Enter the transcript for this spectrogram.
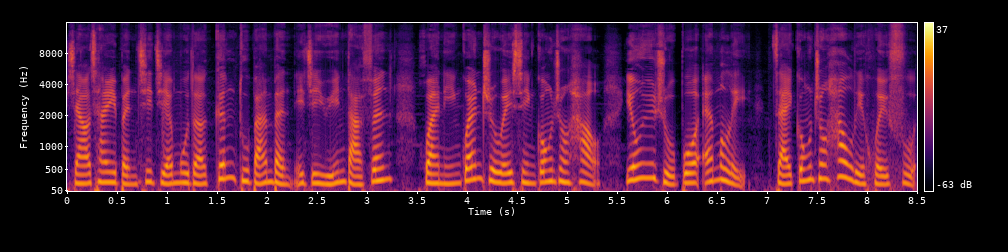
想要参与本期节目的跟读版本以及语音打分，欢迎您关注微信公众号“英语主播 Emily”，在公众号里回复“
